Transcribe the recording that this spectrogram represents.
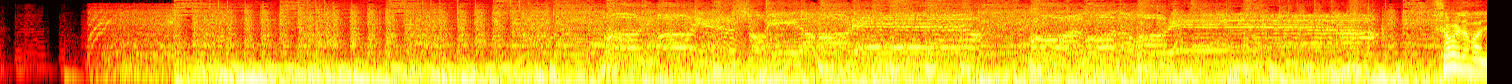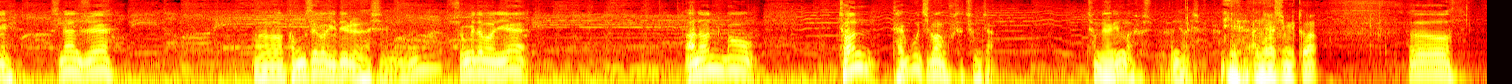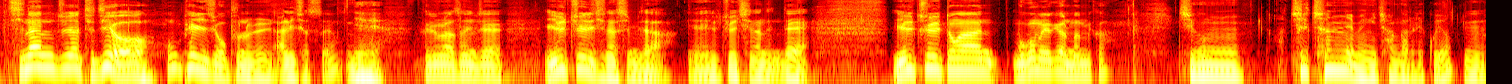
쇼미더머니 지난주에 어, 검색어 1위를 하신 쇼미더머니의 안원구 전 대구지방국세청장 청장님 나오셨습니다. 안녕하십니까? 예, 안녕하십니까? 어, 지난주에 드디어 홈페이지 오픈을 알리셨어요. 예. 그리고 나서 이제 일주일 지났습니다. 예, 일주일 지났는데 일주일 동안 모금액이 얼마입니까? 지금 7천여 명이 참가를 했고요. 예.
